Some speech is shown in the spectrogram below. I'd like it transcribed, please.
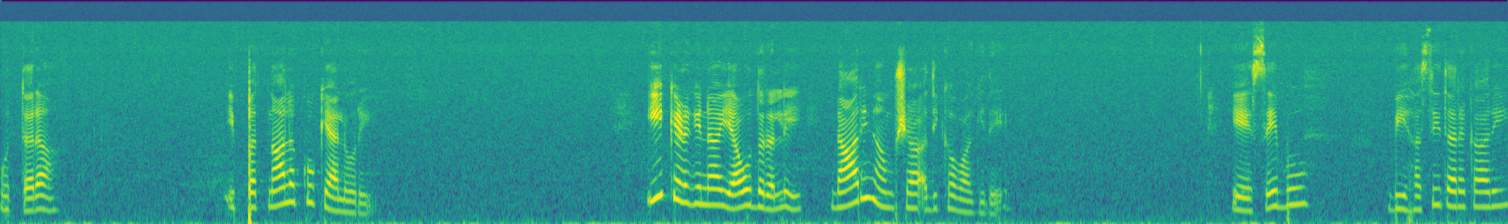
ಉತ್ತರ, ಇಪ್ಪತ್ನಾಲ್ಕು ಕ್ಯಾಲೋರಿ. ಈ ಕೆಳಗಿನ ಯಾವುದರಲ್ಲಿ ನಾರಿನ ಅಂಶ ಅಧಿಕವಾಗಿದೆ. ಎ ಸೇಬು, ಬಿ ಹಸಿ ತರಕಾರಿ,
